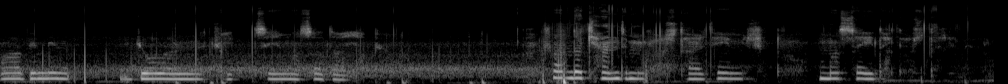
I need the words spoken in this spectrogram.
abimin videolarını çektiği masada yapıyor. Şu anda kendimi gösterdiğim için masayı da gösteremiyorum.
